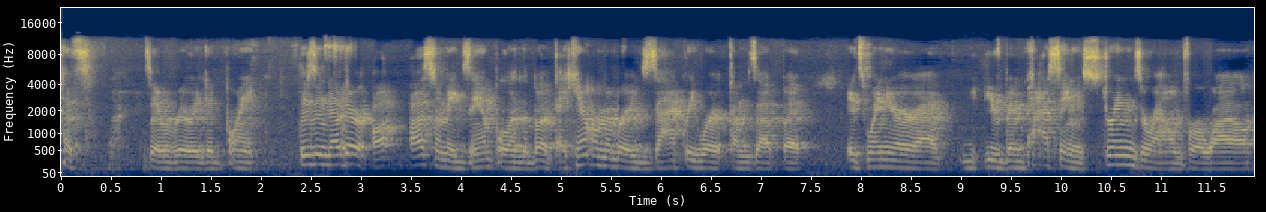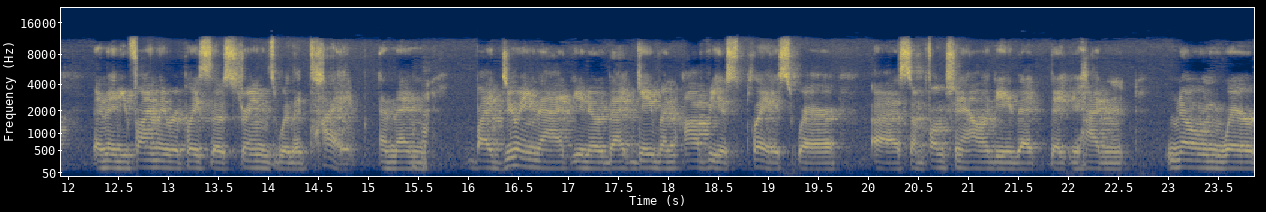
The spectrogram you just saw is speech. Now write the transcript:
That's, that's a really good point. There's another aw- awesome example in the book. I can't remember exactly where it comes up, but it's when you're uh, you've been passing strings around for a while, and then you finally replace those strings with a type, and then by doing that, you know that gave an obvious place where uh, some functionality that, that you hadn't known where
